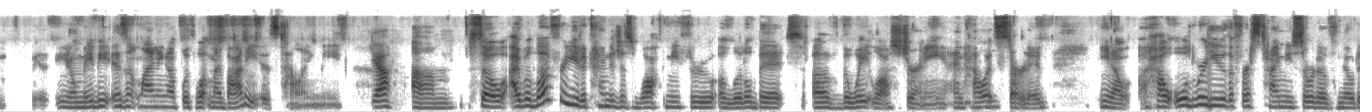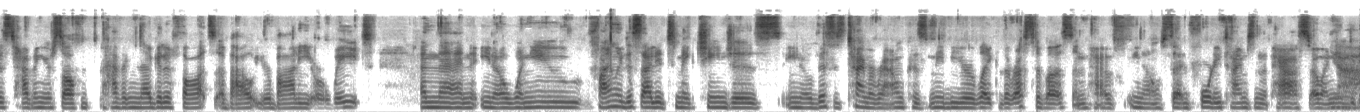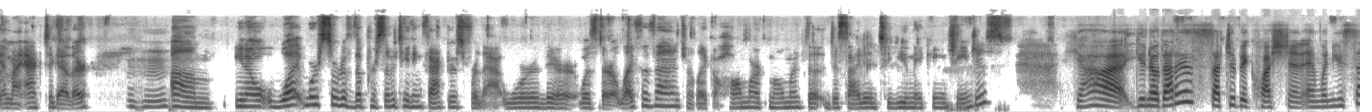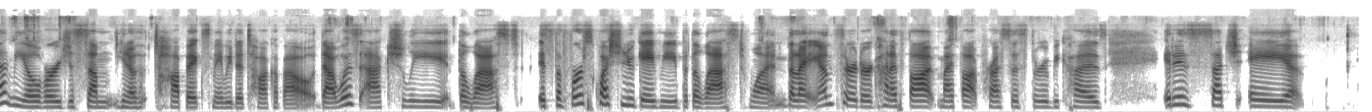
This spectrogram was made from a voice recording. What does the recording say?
you know maybe isn't lining up with what my body is telling me? Yeah. Um, so I would love for you to kind of just walk me through a little bit of the weight loss journey and how mm-hmm. it started. You know, how old were you the first time you sort of noticed having yourself having negative thoughts about your body or weight? and then you know when you finally decided to make changes you know this is time around because maybe you're like the rest of us and have you know said 40 times in the past oh i need yeah. to get my act together mm-hmm. um you know what were sort of the precipitating factors for that were there was there a life event or like a hallmark moment that decided to you making changes yeah, you know, that is such a big question. And when you sent me over just some, you know, topics maybe to talk about, that was actually the last, it's the first question you gave me, but the last one that I answered or kind of thought my thought process through because it is such a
